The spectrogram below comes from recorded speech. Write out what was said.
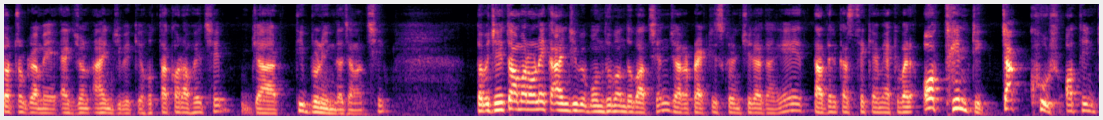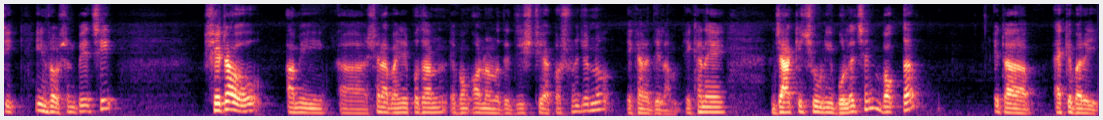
চট্টগ্রামে একজন আইনজীবীকে হত্যা করা হয়েছে, যার তীব্র নিন্দা জানাচ্ছি। তবে যেহেতু আমার অনেক আইনজীবী বন্ধু বান্ধব আছেন, যারা প্র্যাকটিস করেন চিরাগাঙে, তাদের কাছ থেকে আমি একেবারে অথেন্টিক, চাক্ষুষ, অথেন্টিক ইনফরমেশন পেয়েছি। সেটাও আমি সেনাবাহিনীর প্রধান এবং অন্যান্যদের দৃষ্টি আকর্ষণের জন্য এখানে দিলাম। এখানে যা কিছু উনি বলেছেন, বক্তা, এটা একেবারেই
